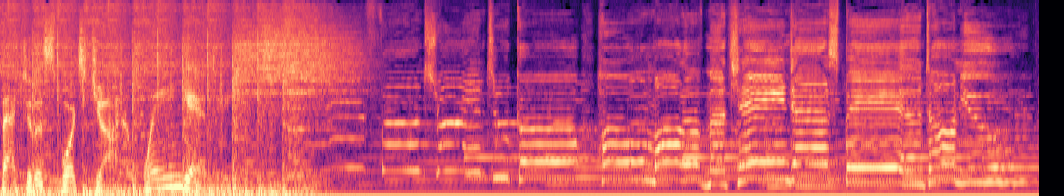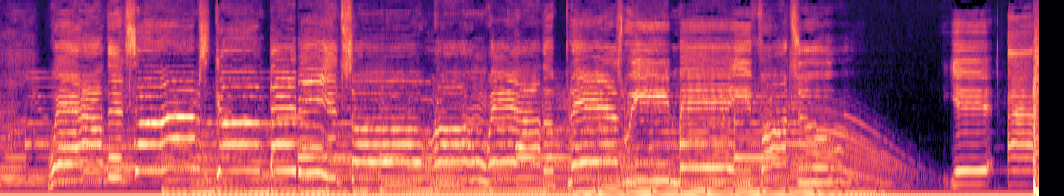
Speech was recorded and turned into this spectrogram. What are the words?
back to the sports joc, Wayne Gandy. To go home all of my change I spent on you. Where have the times gone, baby? It's all wrong. Where are the plans we made for two? Yeah, I,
